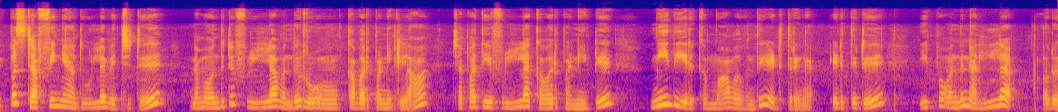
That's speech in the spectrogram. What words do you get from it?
இப்போ ஸ்டஃபிங்கை அது உள்ளே வச்சுட்டு நம்ம வந்துட்டு ஃபுல்லாக வந்து ரோ கவர் பண்ணிக்கலாம். சப்பாத்தியை ஃபுல்லாக கவர் பண்ணிவிட்டு மீதி இருக்க மாவை வந்து எடுத்துருங்க. எடுத்துட்டு இப்போ வந்து நல்லா ஒரு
